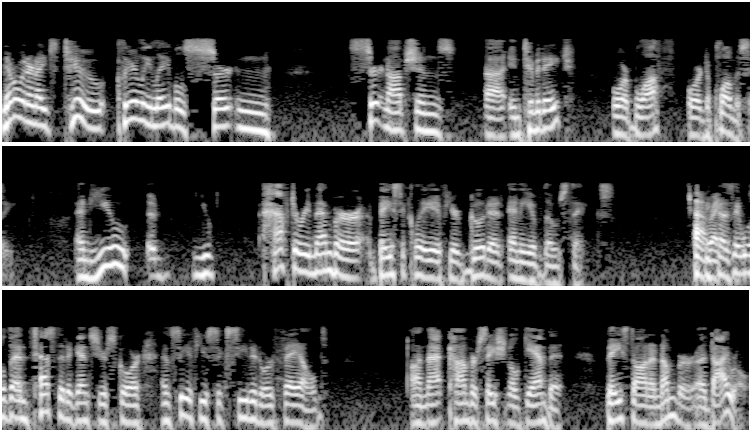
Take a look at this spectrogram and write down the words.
Neverwinter Nights 2 clearly labels certain certain options uh, intimidate or bluff or diplomacy. And you uh, you have to remember basically if you're good at any of those things Oh, right. because it will then test it against your score and see if you succeeded or failed on that conversational gambit based on a number, a die roll.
